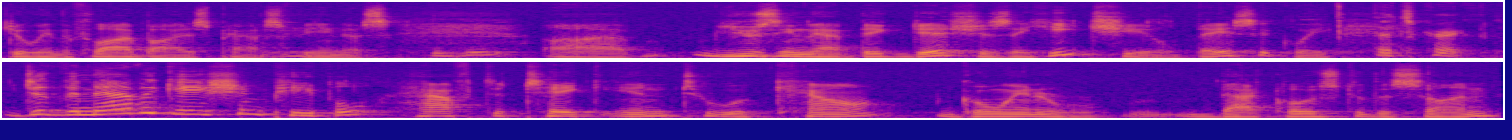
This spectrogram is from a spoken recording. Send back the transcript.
doing the flybys past mm-hmm. Venus, mm-hmm. uh, using that big dish as a heat shield, basically. That's correct. Did the navigation people have to take into account going that close to the sun,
